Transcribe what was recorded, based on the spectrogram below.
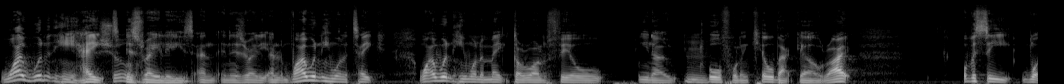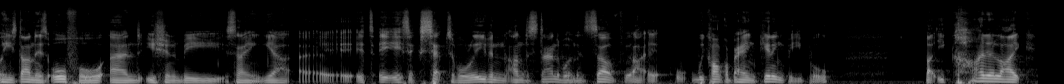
Why wouldn't he hate Sure. Israelis and, and Israeli? And why wouldn't he want to take? Why wouldn't he want to make Doron feel, you know, mm. awful and kill that girl? Right? Obviously, what he's done is awful, and you shouldn't be saying, "Yeah, uh, it, it is acceptable, even understandable in itself." Like, we can't comprehend killing people, but you kind of like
